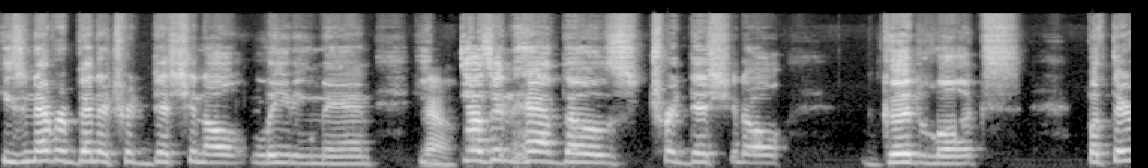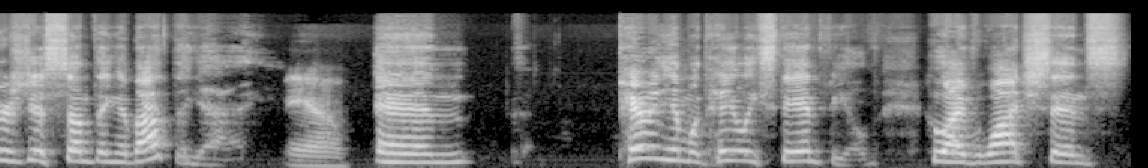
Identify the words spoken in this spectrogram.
He's never been a traditional leading man. He no. doesn't have those traditional good looks, but there's just something about the guy. Yeah. And pairing him with Hailee Steinfeld, who I've watched since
